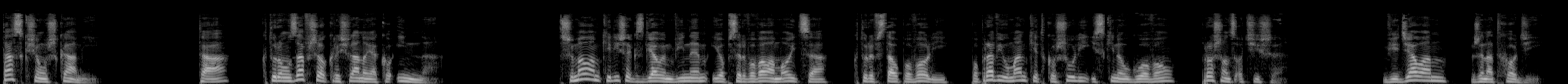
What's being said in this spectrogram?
Ta z książkami. Ta, którą zawsze określano jako inna. Trzymałam kieliszek z białym winem i obserwowałam ojca, który wstał powoli, poprawił mankiet koszuli i skinął głową, prosząc o ciszę. Wiedziałam, że nadchodzi.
